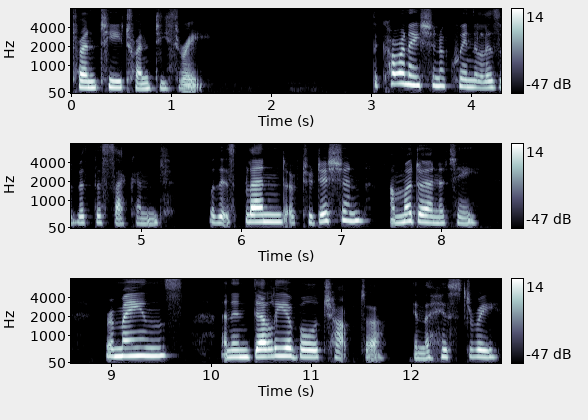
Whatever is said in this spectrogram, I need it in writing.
2023. The coronation of Queen Elizabeth II, with its blend of tradition and modernity, remains an indelible chapter in the history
